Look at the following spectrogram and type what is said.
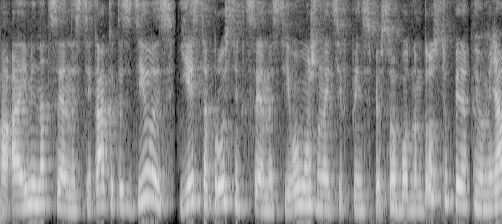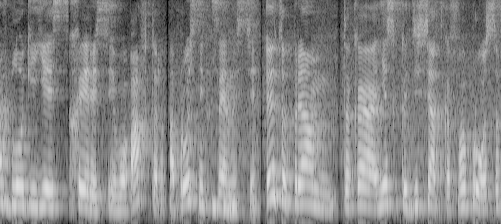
а, а именно ценности. Как это сделать? Есть опросник ценностей. Его можно найти, в принципе, в свободном доступе. И у меня в блоге есть Хэрис, его автор, опросник ценностей. Это прям такая несколько десятков вопросов,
